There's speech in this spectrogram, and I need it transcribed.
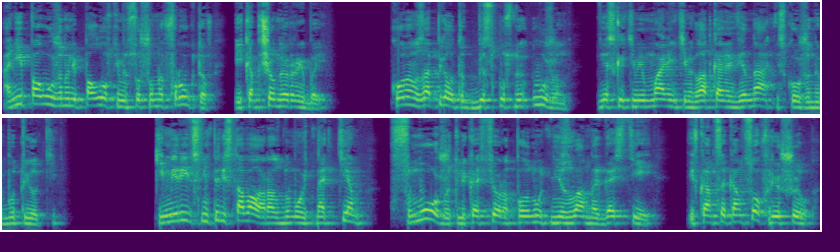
Они поужинали полосками сушеных фруктов и копченой рыбой. Конан запил этот безвкусный ужин несколькими маленькими глотками вина из кожаной бутылки. Кемериц не переставал раздумывать над тем, сможет ли костер отпугнуть незваных гостей, и в конце концов решил,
